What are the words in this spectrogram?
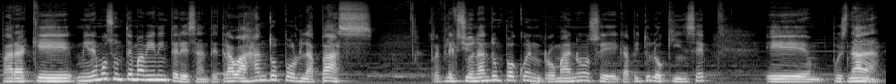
para que miremos un tema bien interesante, trabajando por la paz, reflexionando un poco en Romanos capítulo 15 eh, pues nada,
